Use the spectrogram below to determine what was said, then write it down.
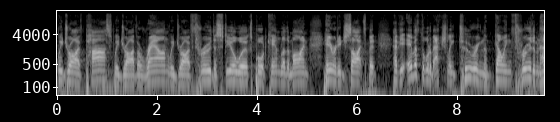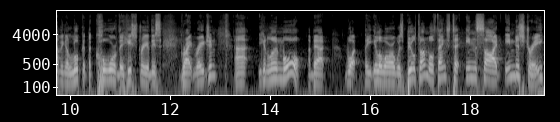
we drive past, we drive around, we drive through the steelworks, Port Kembla, the mine heritage sites, but have you ever thought of actually touring them, going through them, and having a look at the core of the history of this great region? Uh, you can learn more about what the Illawarra was built on. Well, thanks to Inside Industry,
